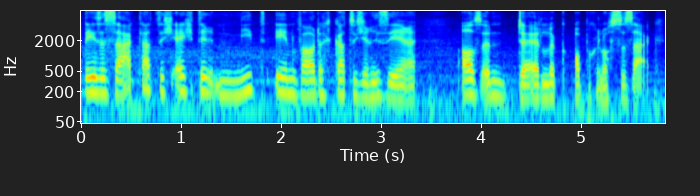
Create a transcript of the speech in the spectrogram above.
Deze zaak laat zich echter niet eenvoudig categoriseren als een duidelijk opgeloste zaak.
